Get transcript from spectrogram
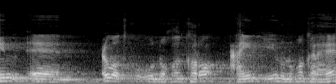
in ciwadku uu noqon karo cayn iyo inuu noqon karo he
